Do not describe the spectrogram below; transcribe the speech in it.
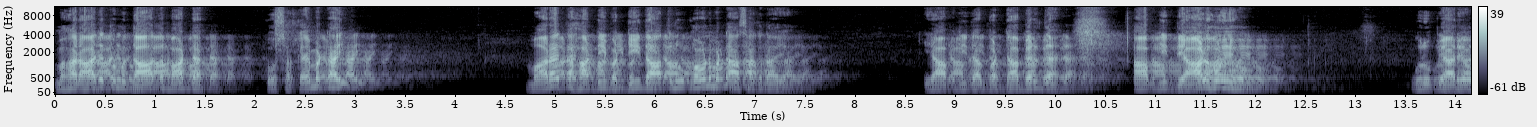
ਮਹਾਰਾਜ ਤੁਮ ਦਾਤ ਵੱਡ ਕੋ ਸਕੈ ਮਟਾਈ? ਮਹਾਰਾਜ ਤੁਹਾਡੀ ਵੱਡੀ ਦਾਤ ਨੂੰ ਕੌਣ ਮਟਾ ਸਕਦਾ ਆ? ਇਹ ਆਪ ਜੀ ਦਾ ਵੱਡਾ ਬਿਰਧ ਹੈ। ਆਪ ਜੀ ਦਿਆਲ ਹੋਏ ਹੋ। ਗੁਰੂ ਪਿਆਰਿਓ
